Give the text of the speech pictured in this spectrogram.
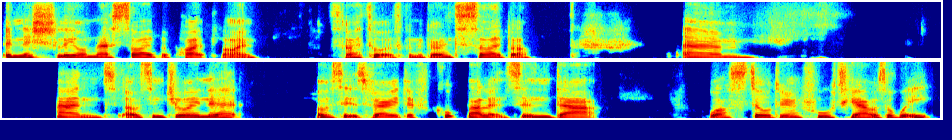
initially on their cyber pipeline. So I thought I was going to go into cyber. Um, and I was enjoying it obviously it's very difficult balancing that while still doing 40 hours a week.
